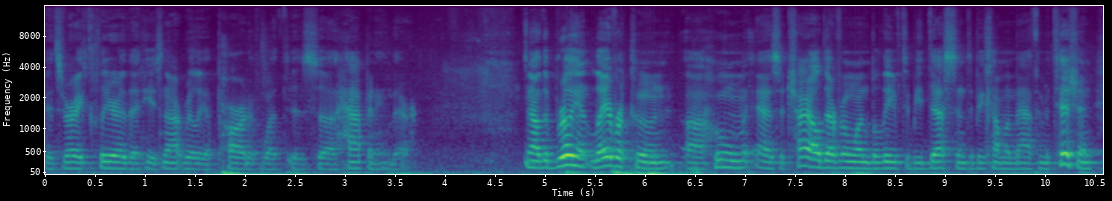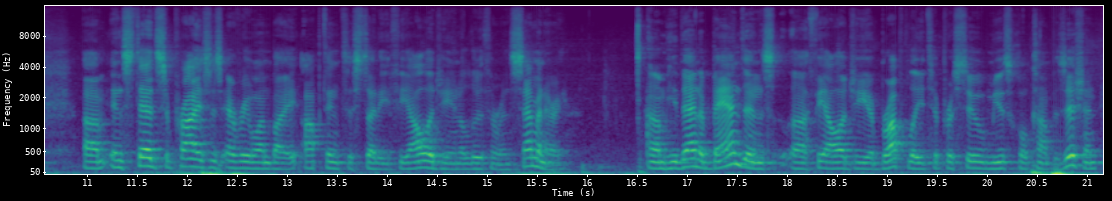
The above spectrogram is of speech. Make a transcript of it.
it's very clear that he's not really a part of what is uh, happening there. Now, the brilliant Leverkuhn, uh, whom as a child everyone believed to be destined to become a mathematician, um, instead surprises everyone by opting to study theology in a Lutheran seminary. Um, he then abandons uh, theology abruptly to pursue musical composition,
